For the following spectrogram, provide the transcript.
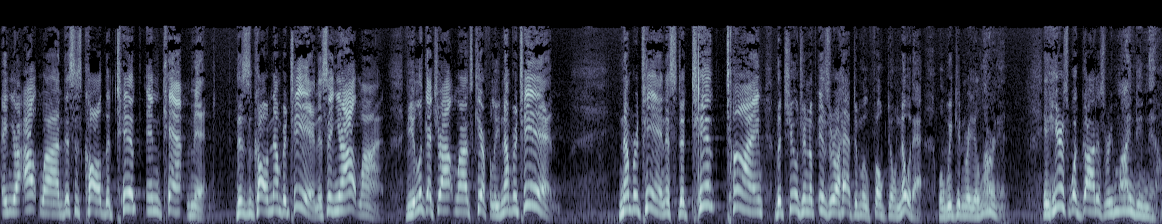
in your outline. This is called the 10th encampment. This is called number 10. It's in your outline. If you look at your outlines carefully, number 10. Number 10, it's the 10th time the children of Israel had to move. Folk don't know that, but we're getting ready to learn it. And here's what God is reminding them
